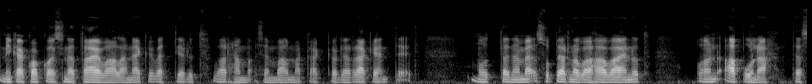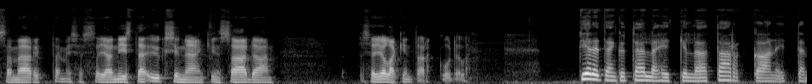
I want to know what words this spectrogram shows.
mikä kokoisena taivaalla näkyvät tietyt varhaisen maailmankaikkeuden rakenteet. Mutta nämä supernova-havainnot on apuna tässä määrittämisessä ja niistä yksinäänkin saadaan se jollakin tarkkuudella. Tiedetäänkö tällä hetkellä tarkkaan, että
